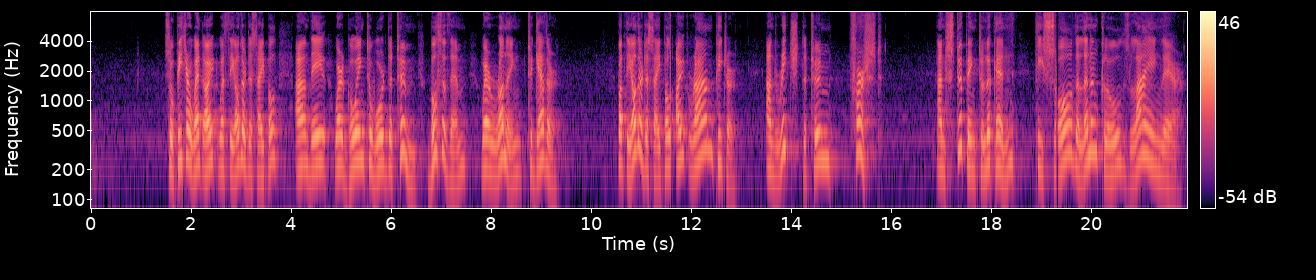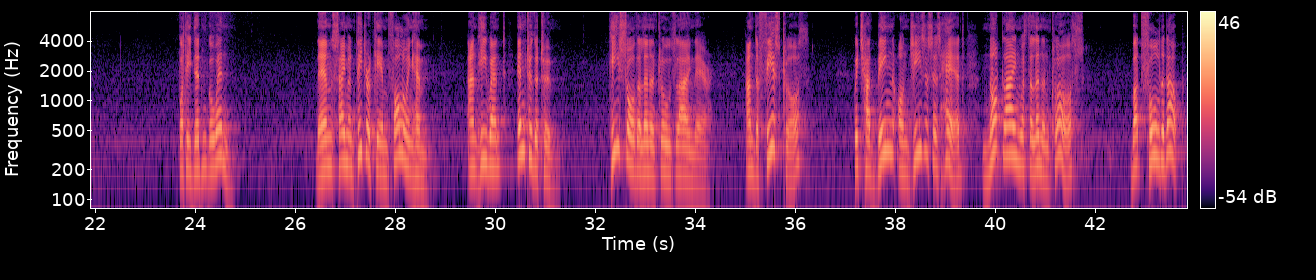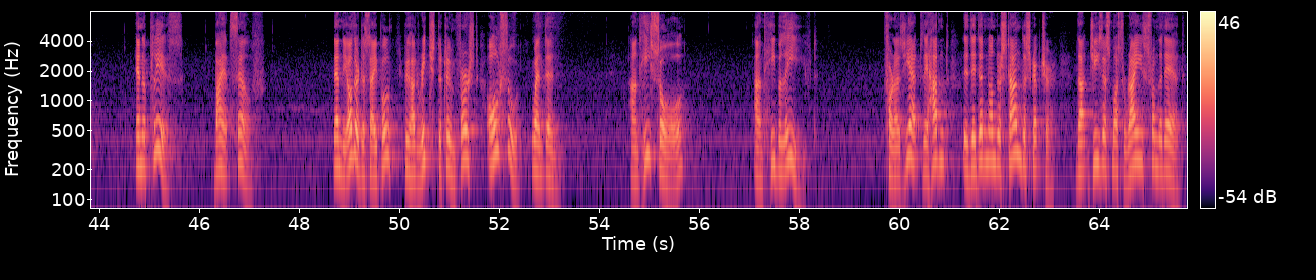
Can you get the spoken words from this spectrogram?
So Peter went out with the other disciple, and they were going toward the tomb. Both of them were running together. But the other disciple outran Peter and reached the tomb first. And stooping to look in, he saw the linen clothes lying there. But he didn't go in. Then Simon Peter came following him, and he went into the tomb. He saw the linen clothes lying there, and the face cloth which had been on Jesus' head not lying with the linen cloths, but folded up in a place by itself. Then the other disciple, who had reached the tomb first, also went in. And he saw and he believed. For as yet they hadn't they didn't understand the scripture that Jesus must rise from the dead.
